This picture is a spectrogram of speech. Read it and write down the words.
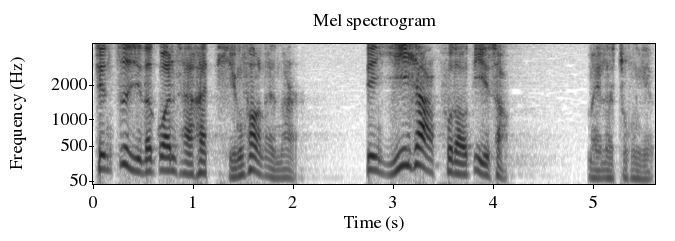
见自己的棺材还停放在那儿，便一下扑到地上，没了踪影。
